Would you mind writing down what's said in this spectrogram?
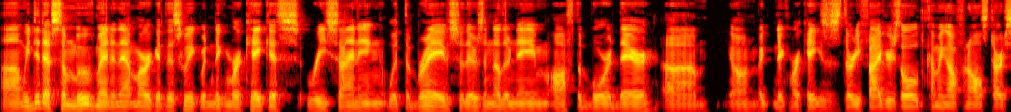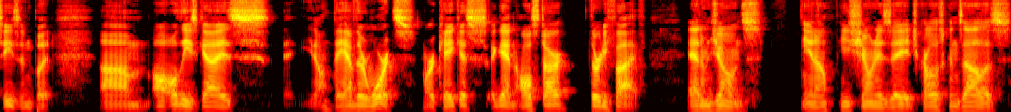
Um, we did have some movement in that market this week with Nick Markakis re-signing with the Braves, so there's another name off the board there. Um, you know, Nick Markakis is 35 years old, coming off an All-Star season, but um, all, all, these guys, you know, they have their warts. Markakis, again, All-Star, 35. Adam Jones, you know, he's shown his age. Carlos Gonzalez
